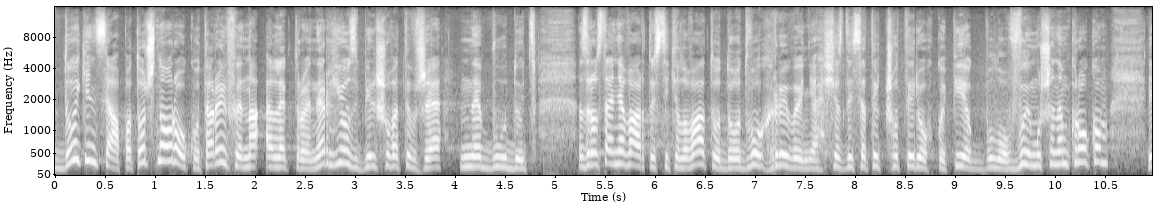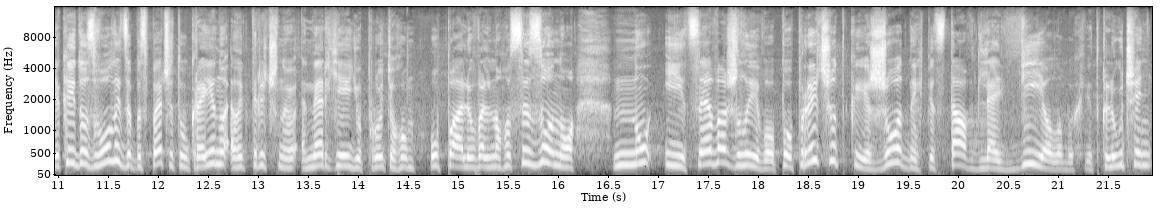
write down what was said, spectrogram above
До кінця поточного року тарифи на електроенергію збільшувати вже не будуть. Зростання вартості кіловату до 2 гривень 64 копійок було вимушеним кроком, який дозволить забезпечити Україну електричною енергією протягом опалювального сезону. Ну і це важливо. Попри чутки, жодних підстав для віялових відключень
